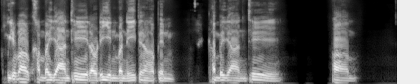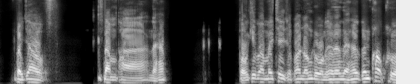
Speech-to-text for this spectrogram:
ผมคิดว่าคำพยานที่เราได้ยินวันนี้เป็นครับเป็นคำพยานที่พระเจ้านำพานะครับ ผมคิดว่าไม่ใช่เฉพาะน้องดวงเท่านั้นนะครับทั้งครอบครัว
